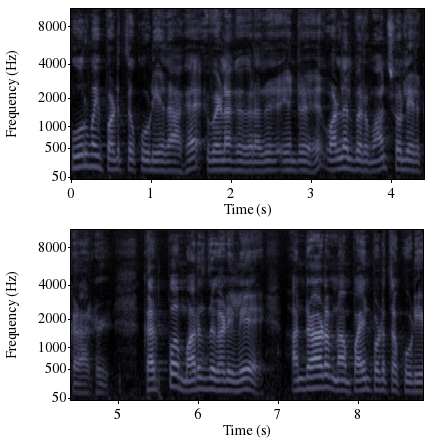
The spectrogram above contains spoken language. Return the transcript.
கூர்மைப்படுத்தக்கூடியதாக விளங்குகிறது என்று வள்ளல் பெருமான் சொல்லியிருக்கிறார்கள். கற்ப மருந்துகளிலே அன்றாடம் நாம் பயன்படுத்தக்கூடிய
